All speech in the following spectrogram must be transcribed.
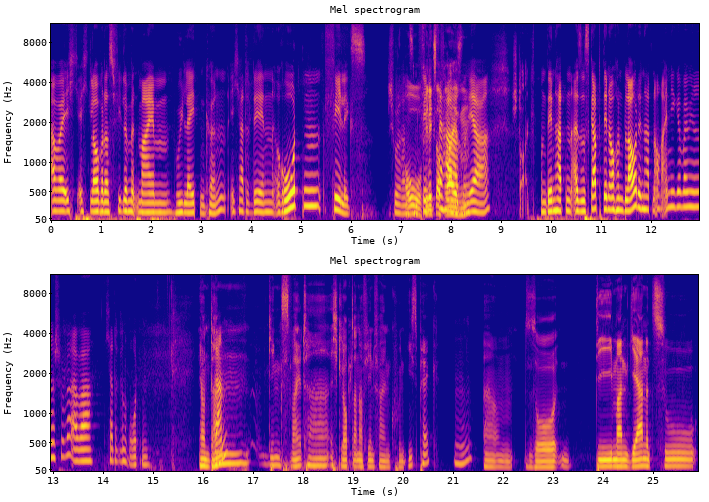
aber ich, ich glaube, dass viele mit meinem relaten können. Ich hatte den roten Felix Schulranzen. Oh, Felix auf der Hase, Reisen. ja. Stark. Und den hatten, also es gab den auch in Blau, den hatten auch einige bei mir in der Schule, aber ich hatte den roten. Ja, und dann, ging es weiter. Ich glaube, dann auf jeden Fall einen coolen Eastpack. Mhm. Ähm, so, die man gerne zu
